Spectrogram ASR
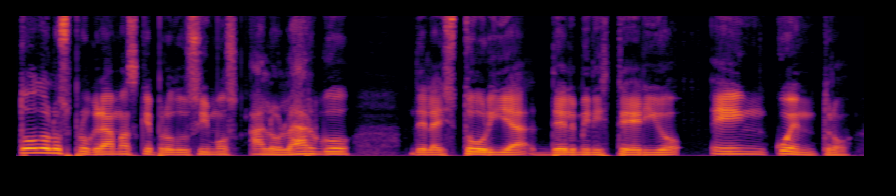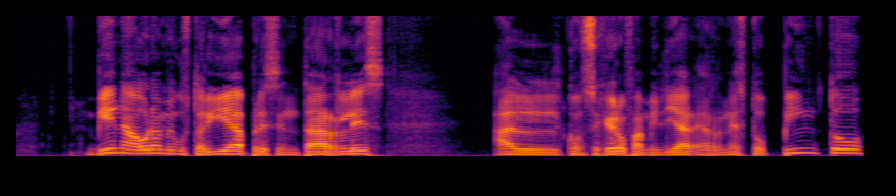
todos los programas que producimos a lo largo de la historia del Ministerio Encuentro. Bien, ahora me gustaría presentarles al consejero familiar Ernesto Pinto,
